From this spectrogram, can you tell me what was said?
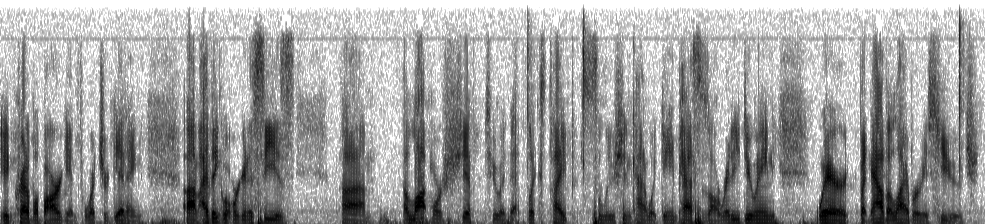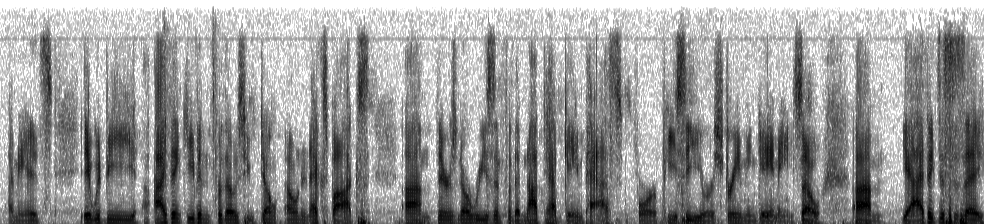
incredible bargain for what you're getting. Um, I think what we're going to see is um, a lot more shift to a Netflix type solution, kind of what Game Pass is already doing, where but now the library is huge. I mean, it's it would be I think even for those who don't own an Xbox, um, there's no reason for them not to have Game Pass for PC or streaming gaming. So, um, yeah, I think this is a,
